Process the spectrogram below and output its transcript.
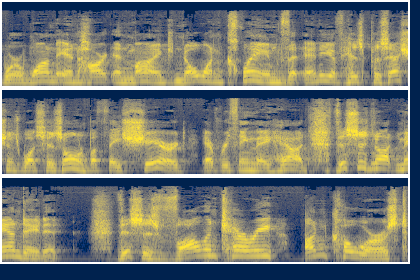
were one in heart and mind. No one claimed that any of his possessions was his own, but they shared everything they had. This is not mandated. This is voluntary, uncoerced,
